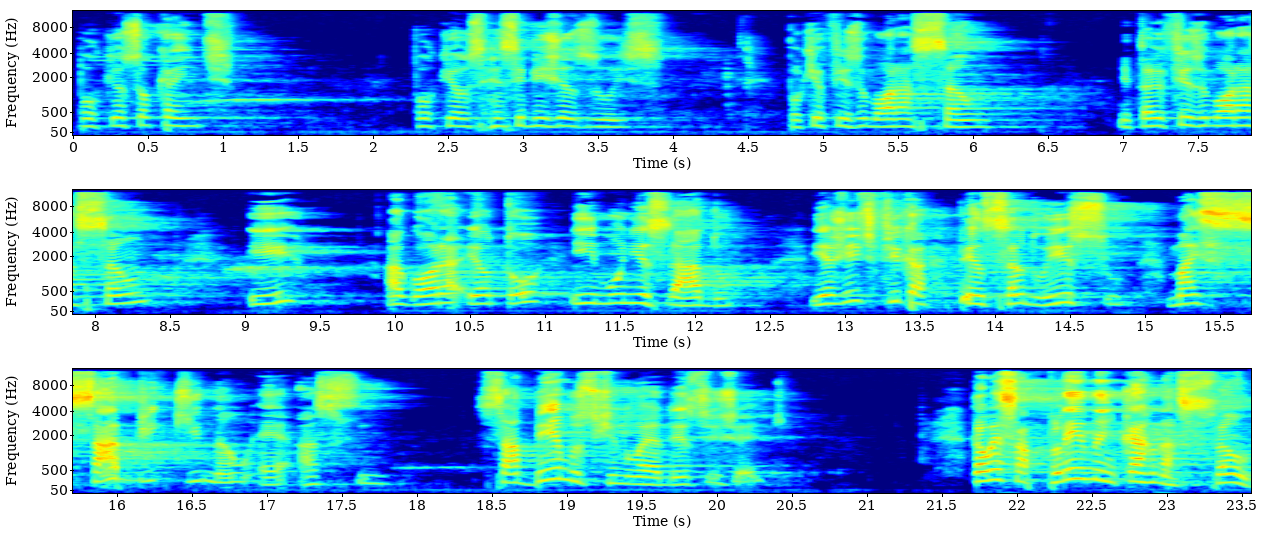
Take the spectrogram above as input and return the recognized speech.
porque eu sou crente, porque eu recebi Jesus, porque eu fiz uma oração. Então eu fiz uma oração e agora eu estou imunizado. E a gente fica pensando isso mas sabe que não é assim. Sabemos que não é desse jeito. Então, essa plena encarnação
